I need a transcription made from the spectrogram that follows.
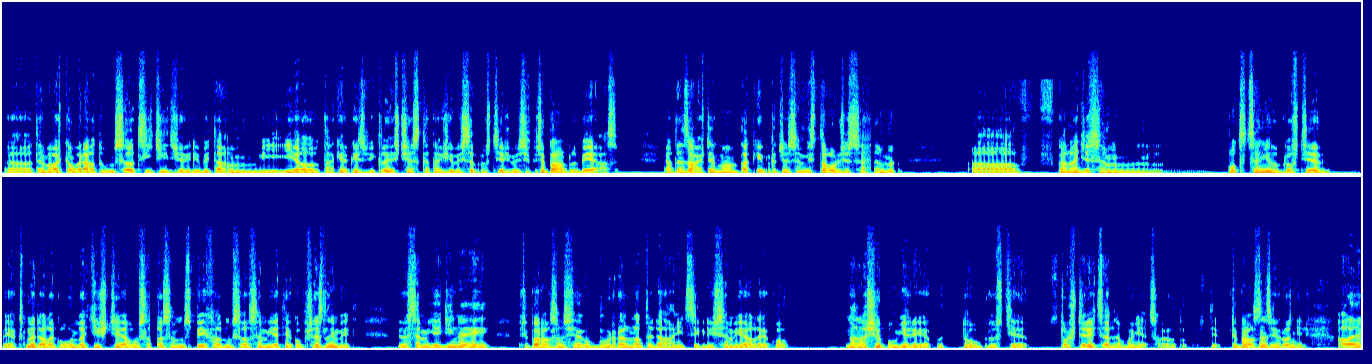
uh, ten váš kamarád to musel cítit, že kdyby tam jel tak, jak je zvyklý z Česka, takže by se prostě, že by si připadal blbě. Já, já ten zážitek mám taky, protože se mi stalo, že jsem uh, v Kanadě jsem podcenil prostě jak jsme daleko od letiště a musel jsem spěchat, musel jsem jet jako přes limit. Byl jsem jediný, připadal jsem si jako buran na té dálnici, když jsem jel jako na naše poměry, jako to prostě 140 nebo něco, jo, to prostě připadal jsem si hrozně. Ale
